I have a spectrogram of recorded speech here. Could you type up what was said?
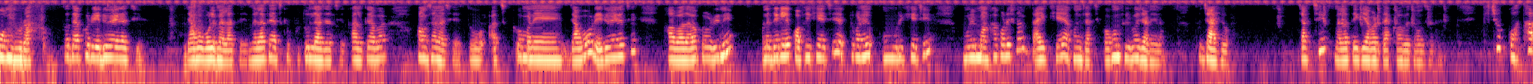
বন্ধুরা তো দেখো রেডি হয়ে গেছি। যাব বলে মেলাতে। মেলাতে আজকে পুতুল নাচ আছে কালকে আবার ফাংশান আছে। তো আজকেও মানে যাব রেডি হয়ে গেছি। খাওয়া দাওয়া করিনি। মানে দেখলে কফি খেয়েছি, একটুখানি মুড়ি খেয়েছি, মুড়ি মাখা করেছিলাম, তাই খেয়ে এখন যাচ্ছি। কখন ফিরবো জানি না। তো যাই হোক, যাচ্ছি, মেলাতে গিয়ে আবার দেখা হবে তোমার সাথে। কিছু কথা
